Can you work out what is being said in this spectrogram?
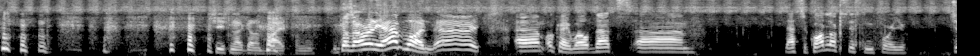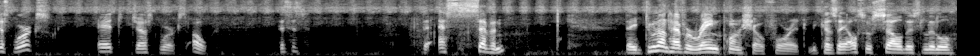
She's not gonna buy it for me because I already have one. Um, okay, well that's um, that's the quad lock system for you. Just works. It just works. Oh, this is the S7. They do not have a rain poncho for it because they also sell this little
